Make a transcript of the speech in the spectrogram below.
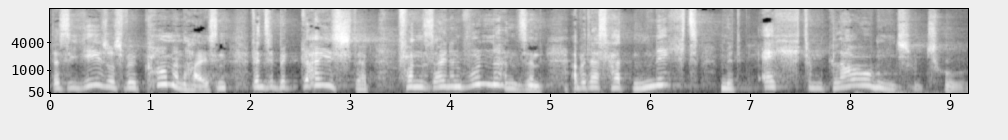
dass sie Jesus willkommen heißen, wenn sie begeistert von seinen Wundern sind. Aber das hat nichts mit echtem Glauben zu tun.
